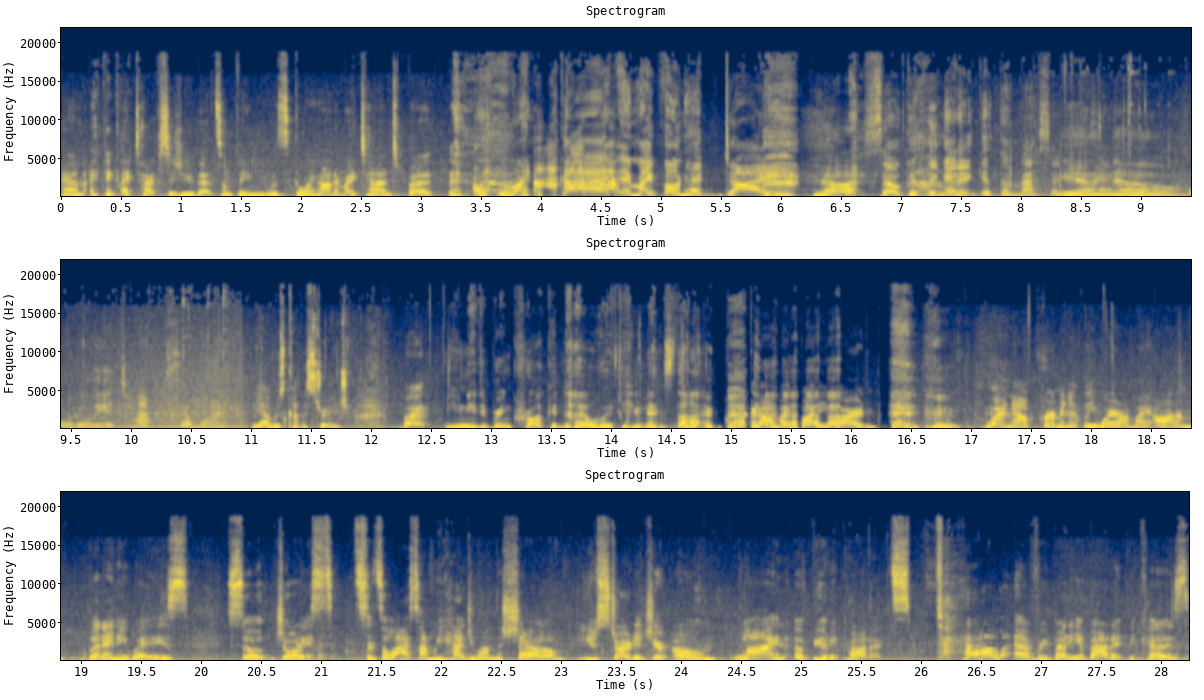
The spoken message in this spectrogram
And I think I texted you that something was going on in my tent, but Oh my God. and my phone had died. Yeah. So good thing I didn't get the message. Yeah, I know. Totally attacked someone. Yeah, it was kind of strange. But You need to bring crocodile with you next time. crocodile, my bodyguard, who I now permanently wear on my arm. But anyways, so Joyce, since the last time we had you on the show, you started your own line of beauty products. Tell everybody about it because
